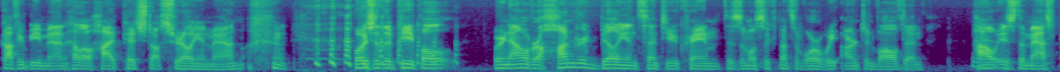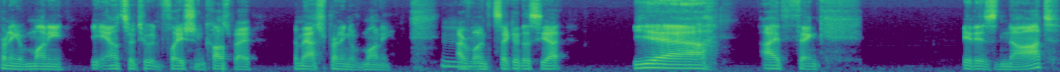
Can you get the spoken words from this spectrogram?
Coffee Bean Man. Hello, high pitched Australian man. Voice of the people. We're now over a hundred billion sent to Ukraine. This is the most expensive war we aren't involved in. How is the mass printing of money the answer to inflation caused by the mass printing of money? Mhm. Everyone sick of this yet? Yeah, I think it is not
